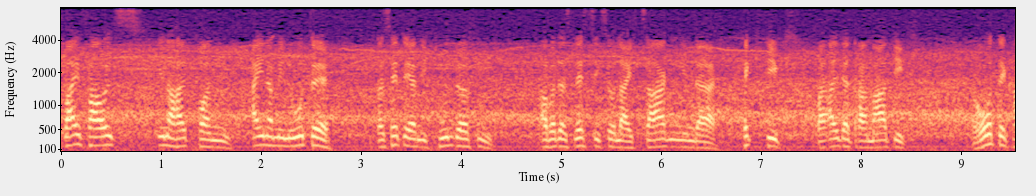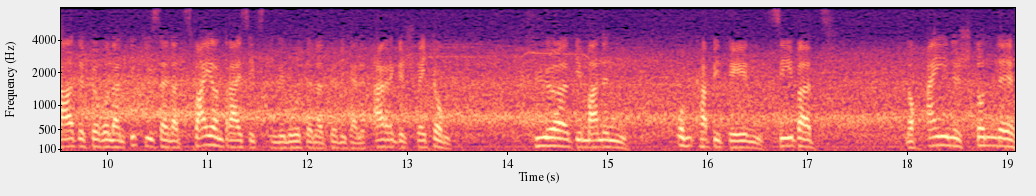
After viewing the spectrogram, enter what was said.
Zwei Fouls innerhalb von einer Minute. Das hätte er nicht tun dürfen. Aber das lässt sich so leicht sagen in der Hektik, bei all der Dramatik. Rote Karte für Roland Dickey seiner 32. Minute natürlich eine arge Schwächung für die Mannen um Kapitän Sebert. Noch eine Stunde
